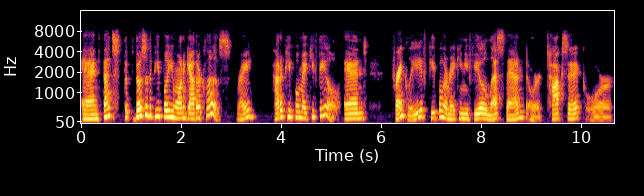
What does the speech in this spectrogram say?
And that's the, those are the people you want to gather close, right? How do people make you feel? And frankly, if people are making you feel less than or toxic or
